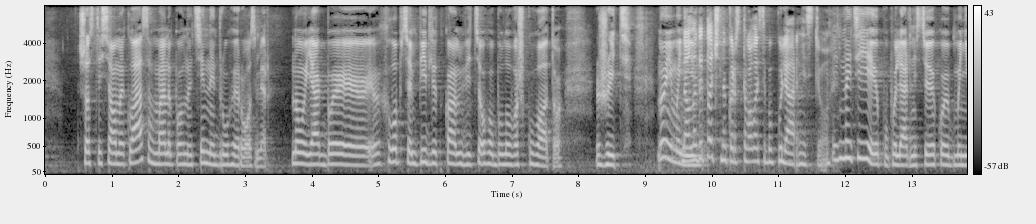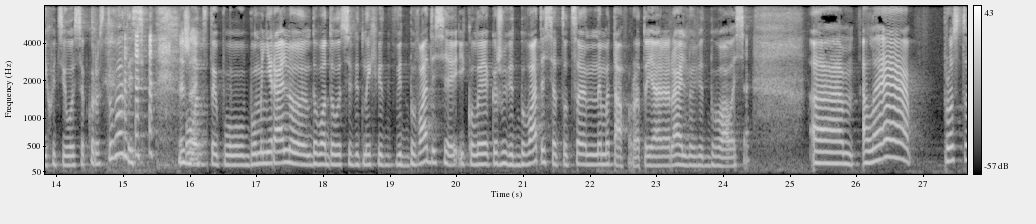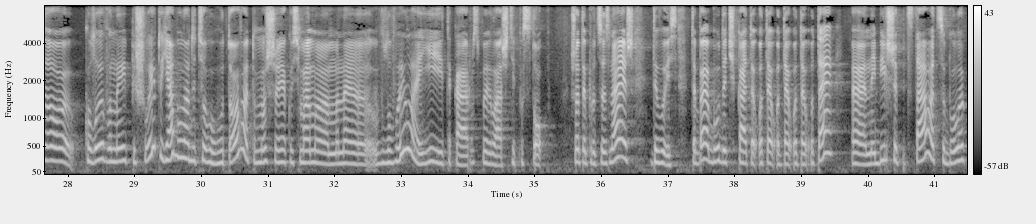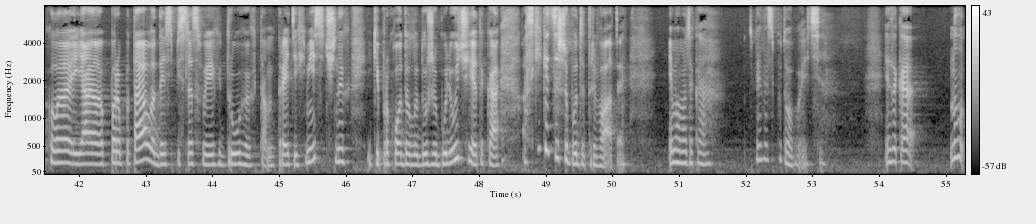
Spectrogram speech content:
шостий-сьомий клас, а в мене повноцінний другий розмір. Ну, якби хлопцям-підліткам від цього було важкувато жити. Ну і мені ну, але ти точно користувалася популярністю. Не тією популярністю, якою б мені хотілося користуватись. От, типу, бо мені реально доводилося від них відбиватися, і коли я кажу відбиватися, то це не метафора, то я реально відбивалася. Е, але Просто коли вони пішли, то я була до цього готова, тому що якось мама мене вловила і така розповіла: що типу, стоп. Що ти про це знаєш? Дивись, тебе буде чекати оте, оте, оте, оте. Е, найбільша підстава це було, коли я перепитала десь після своїх других, там третіх місячних, які проходили дуже болючі. Я така: а скільки це ще буде тривати? І мама така: тобі не сподобається. Я така: ну,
